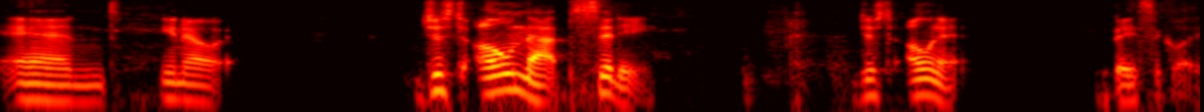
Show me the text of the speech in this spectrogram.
and you know just own that city just own it basically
